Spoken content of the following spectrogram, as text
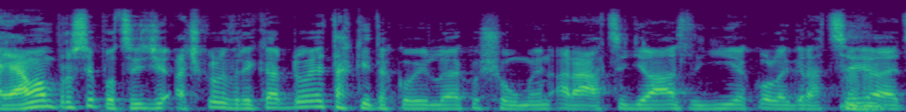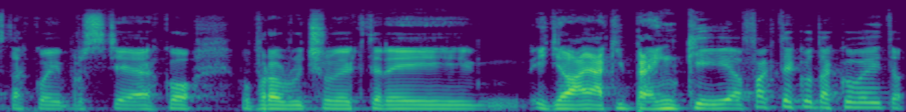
A já mám prostě pocit, že ačkoliv Ricardo je taky takovýhle jako showman a rád si dělá z lidí jako legraci mm-hmm. a je to takový prostě jako opravdu člověk, který i dělá nějaký pranky a fakt jako takový to.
